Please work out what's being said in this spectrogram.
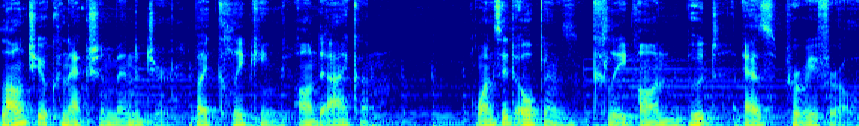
Launch your connection manager by clicking on the icon. Once it opens, click on Boot as Peripheral.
